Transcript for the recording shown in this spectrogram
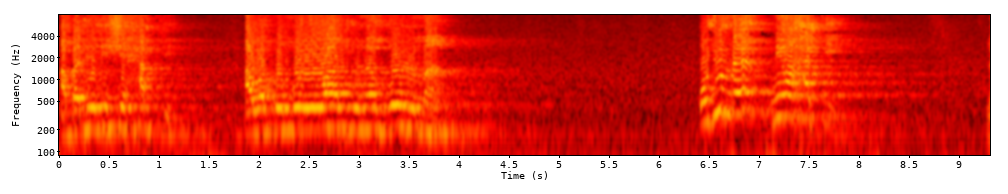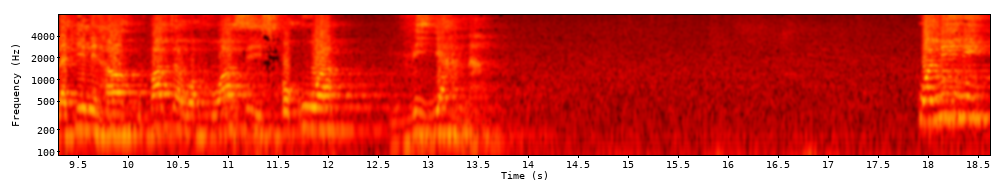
abadilishe haki awakomboe watu na dhulma. Ujumbe ni wa haki, lakini hawakupata wafuasi isipokuwa vijana. Kwa nini?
